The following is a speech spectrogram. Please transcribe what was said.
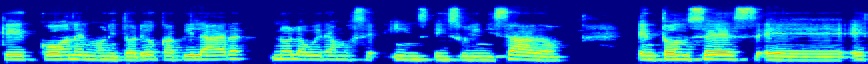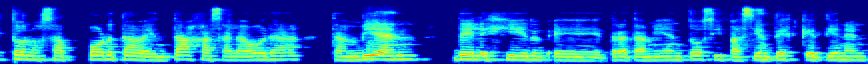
que con el monitoreo capilar no la hubiéramos insulinizado. Entonces, eh, esto nos aporta ventajas a la hora también de elegir tratamientos y pacientes que tienen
